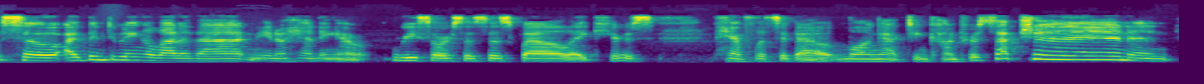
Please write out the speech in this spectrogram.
So i've been doing a lot of that and you know handing out resources as well like here's pamphlets about mm-hmm. long acting contraception and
